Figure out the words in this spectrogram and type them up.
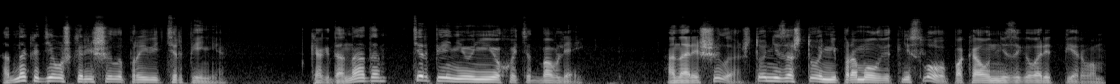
Однако девушка решила проявить терпение. Когда надо, терпение у нее хоть отбавляй. Она решила, что ни за что не промолвит ни слова, пока он не заговорит первым.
